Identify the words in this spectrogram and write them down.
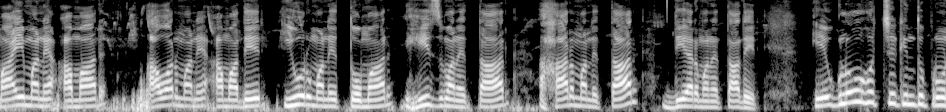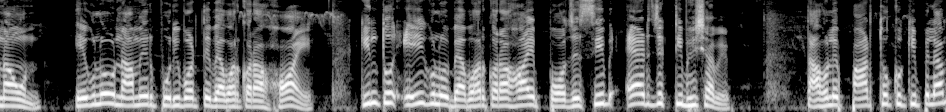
মাই মানে আমার, আওয়ার মানে আমাদের, ইওর মানে তোমার, হিজ মানে তার, হার মানে তার, দেয়ার মানে তাদের। এগুলোও হচ্ছে কিন্তু প্রোনাউন এগুলোও নামের পরিবর্তে ব্যবহার করা হয়। কিন্তু এইগুলো ব্যবহার করা হয় পজেসিভ অ্যাডজেক্টিভ হিসাবে। তাহলে পার্থক্য কী পেলাম?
